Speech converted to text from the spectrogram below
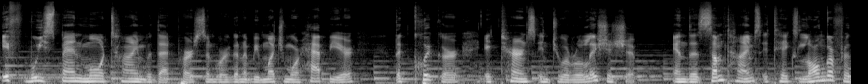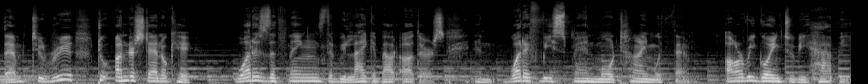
if we spend more time with that person, we're gonna be much more happier, the quicker it turns into a relationship. And sometimes it takes longer for them to re- to understand okay what is the things that we like about others? And what if we spend more time with them? Are we going to be happy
